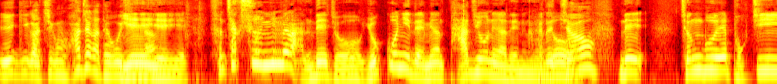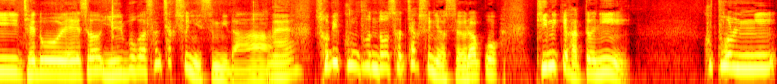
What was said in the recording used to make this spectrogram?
얘기가 지금 화제가 되고 있습니다. 예, 예, 예. 선착순이면 안 되죠. 요건이 되면 다 지원해야 되는 거죠. 그렇죠. 근데 정부의 복지 제도에서 일부가 선착순이 있습니다. 네. 소비 쿠폰도 선착순이었어요. 그래갖고 뒤늦게 갔더니 쿠폰이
